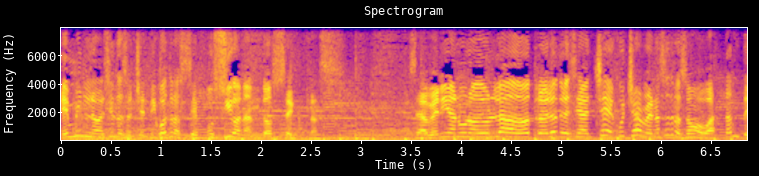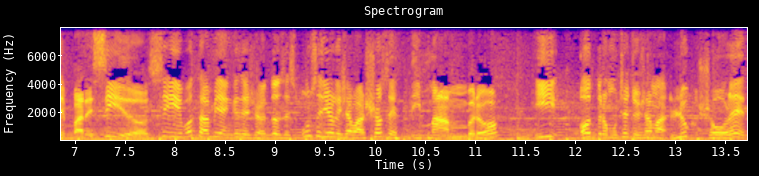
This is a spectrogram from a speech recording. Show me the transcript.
En 1984 se fusionan dos sectas. O sea, venían uno de un lado, otro del otro y decían, che, escuchame, nosotros somos bastante parecidos. Sí, vos también, qué sé yo. Entonces, un señor que se llama Joseph Di Mambro y otro muchacho que se llama Luc Jouret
